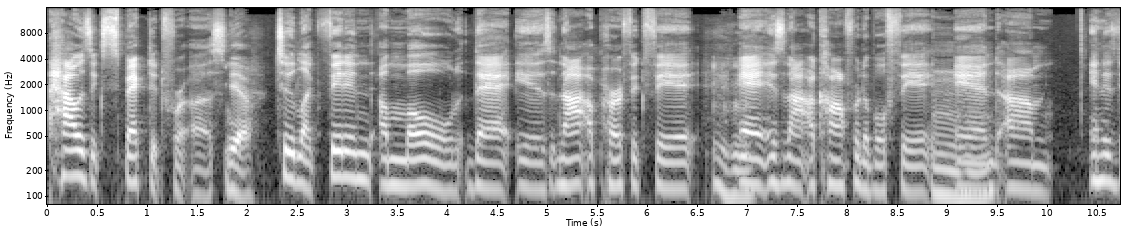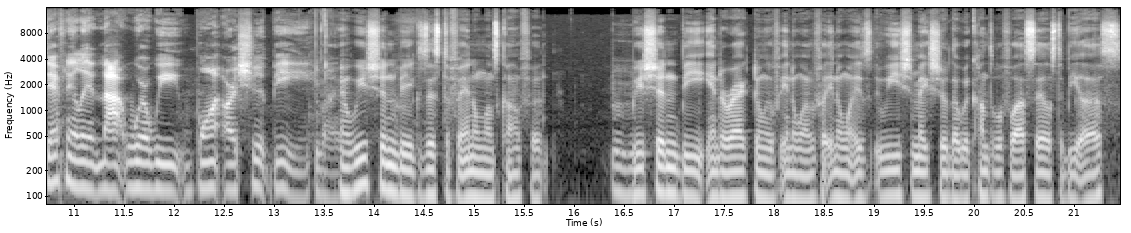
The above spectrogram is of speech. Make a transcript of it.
how is expected for us Yeah. to like fit in a mold that is not a perfect fit Mm-hmm. and is not a comfortable fit and um and it's definitely not where we want or should be. And we shouldn't be existing for anyone's comfort. Mm-hmm. We shouldn't be interacting with anyone for anyone. Is we should make sure that we're comfortable for ourselves to be us.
